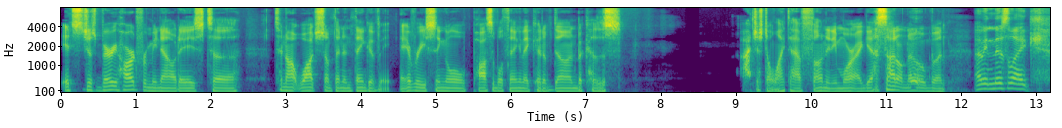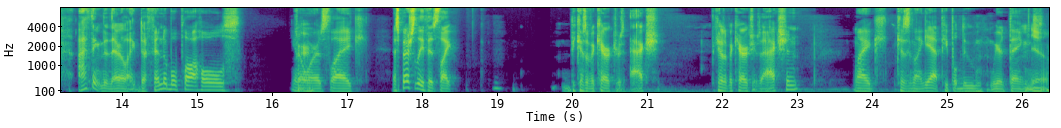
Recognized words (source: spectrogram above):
it's just very hard for me nowadays to to not watch something and think of every single possible thing they could have done because I just don't like to have fun anymore. I guess. I don't know, Well, but I mean, there's like, I think that they're like defendable plot holes, you know, where it's like, especially if it's like because of a character's action, because of a character's action, like, because like, yeah, people do weird things, yeah,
